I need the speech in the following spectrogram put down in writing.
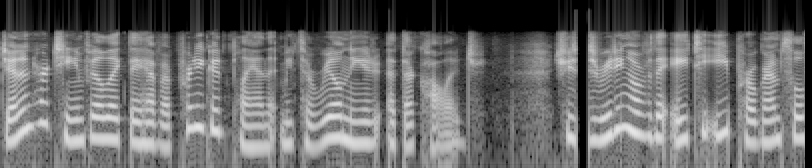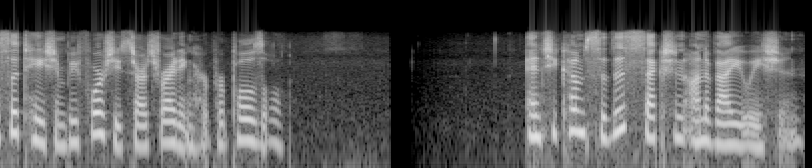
Jen and her team feel like they have a pretty good plan that meets a real need at their college. She's reading over the ATE program solicitation before she starts writing her proposal. And she comes to this section on evaluation,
